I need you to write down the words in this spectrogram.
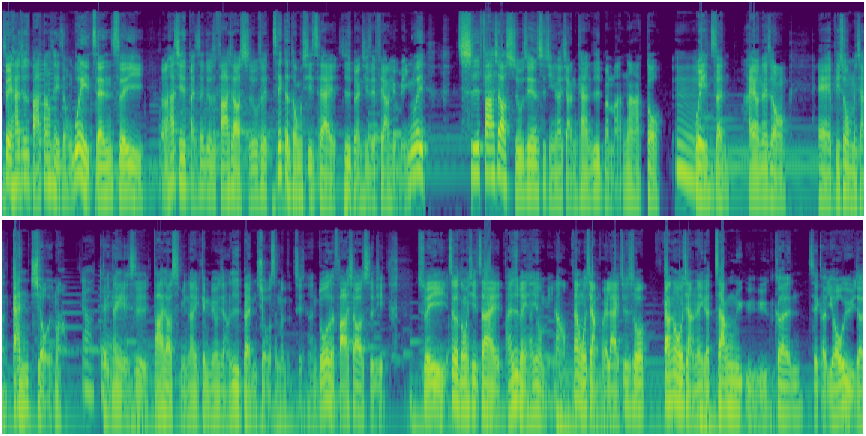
所以它就是把它当成一种味增，所以呃，它其实本身就是发酵食物，所以这个东西在日本其实非常有名。因为吃发酵食物这件事情来讲，你看日本嘛，纳豆、嗯味增，还有那种，诶，比如说我们讲干酒的嘛，哦，对，那也是发酵食品。那你更不用讲日本酒什么的，这很多的发酵食品。所以这个东西在反正日本也很有名啊。但我讲回来，就是说刚刚我讲那个章鱼跟这个鱿鱼的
